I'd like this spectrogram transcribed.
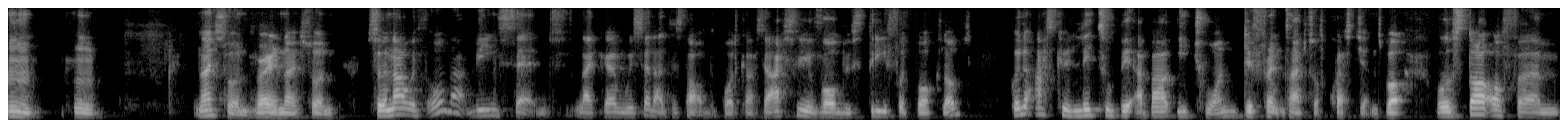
Mm, mm. Nice one. Very nice one. So now, with all that being said, like um, we said at the start of the podcast, you're actually involved with three football clubs. I'm going to ask you a little bit about each one, different types of questions. But we'll start off um,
